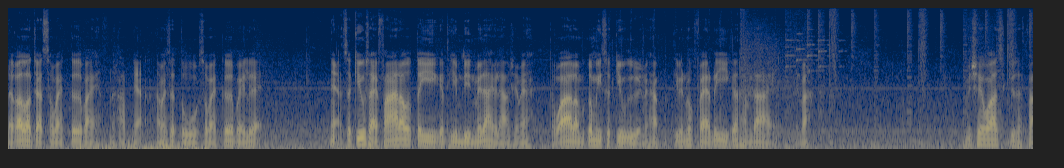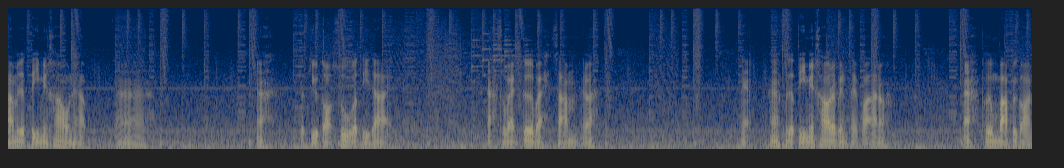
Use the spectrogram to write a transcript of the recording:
ล้วก็เราจัดสวักเกอร์ไปนะครับเนี่ยทำให้ศัตรูสวักเกอร์ไปเรื่อย เนี่ยสกิลสายฟ้าเราตีกับทีมดินไม่ได้อยู่แล้วใช่ไหมแต่ว่าเราก็มีสกิลอื่นนะครับที่เป็นพวกแฟรี่ก็ทำได้เห็นปะไม่ใช่ว่าสกิลสายฟ้ามันจะตีไม่เข้านะครับอ่าอะสกิลต่อสู้ก็ตีได้อะสวักเกอร์ไปซ้ำเห็นปะเนี่ยฮะมันจะตีไม่เข้าได้เป็นสายฟ้าเนาะอะเพิ่มบัฟไปก่อน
